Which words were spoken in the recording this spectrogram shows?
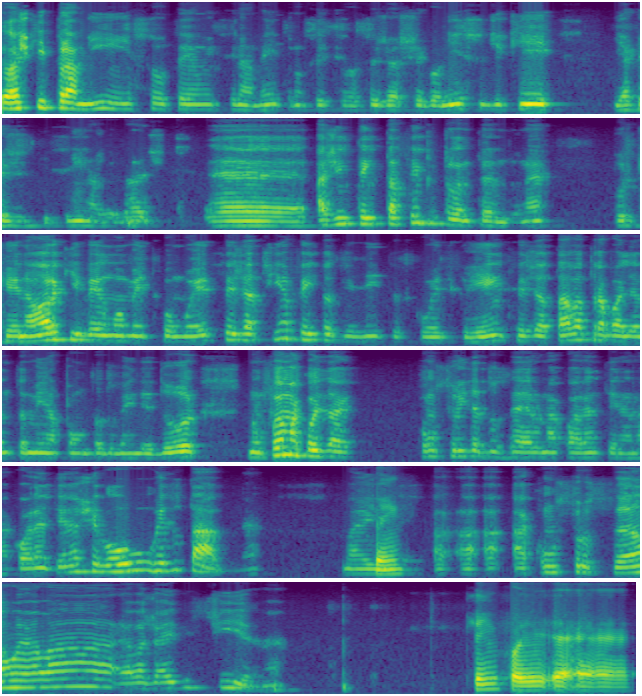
Eu acho que para mim isso tem um ensinamento, não sei se você já chegou nisso, de que e acredito que sim, na verdade, é, a gente tem que estar tá sempre plantando, né? Porque na hora que vem um momento como esse, você já tinha feito as visitas com esse cliente, você já estava trabalhando também a ponta do vendedor, não foi uma coisa construída do zero na quarentena. Na quarentena chegou o resultado, né? Mas a, a, a, construção, ela, ela já existia, né? Sim, foi. É, é,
